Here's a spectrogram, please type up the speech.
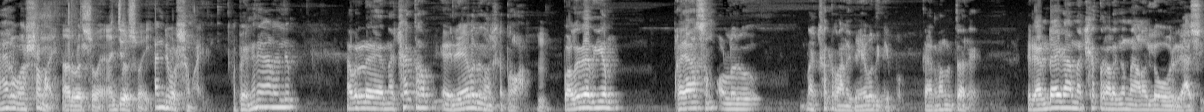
ആറ് വർഷമായി. ആറ് വർഷമായി. അഞ്ച് വർഷമായി. അഞ്ച് വർഷമായി. അപ്പോൾ എങ്ങനെയാണെങ്കിലും അവരുടെ നക്ഷത്രം രേവതി നക്ഷത്രമാണ്. വളരെയധികം പ്രയാസം ഉള്ളൊരു നക്ഷത്രമാണ് രേവതിക്ക് ഇപ്പോൾ കാരണം എന്ന് വെച്ചാൽ രണ്ടേകാം നക്ഷത്രം അടങ്ങുന്നതാണല്ലോ ഒരു രാശി.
